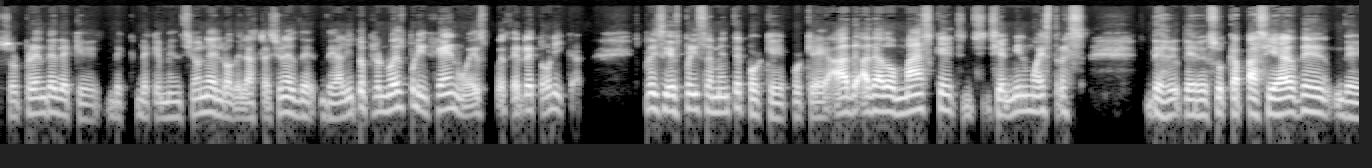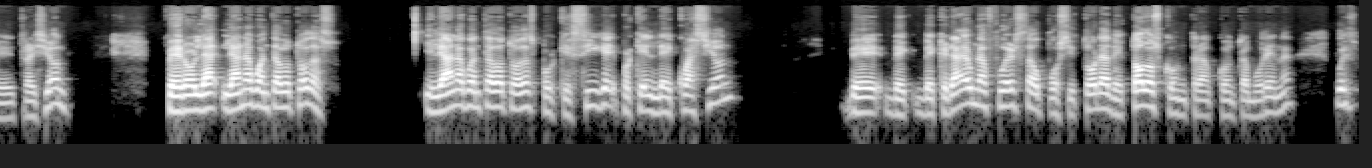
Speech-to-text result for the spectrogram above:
sorprende de que, de, que mencione lo de las traiciones de, Alito, pero no es por ingenuo, es, pues, es retórica. Es, precisamente porque, ha, dado más que 100 mil muestras de, su capacidad de, traición. Pero le, han aguantado todas. Y le han aguantado todas porque sigue, porque en la ecuación de, crear una fuerza opositora de todos contra, contra Morena, pues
